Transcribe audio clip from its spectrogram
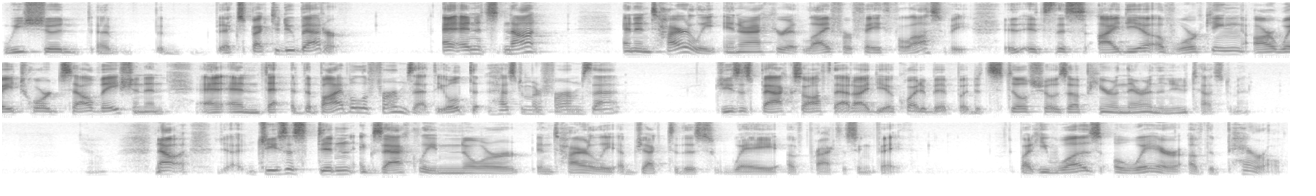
we should uh, expect to do better. And, it's not an entirely inaccurate life or faith philosophy. It's this idea of working our way toward salvation. And, and, and the Bible affirms that, the Old Testament affirms that. Jesus backs off that idea quite a bit, but it still shows up here and there in the New Testament. Now, Jesus didn't exactly nor entirely object to this way of practicing faith. But he was aware of the peril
